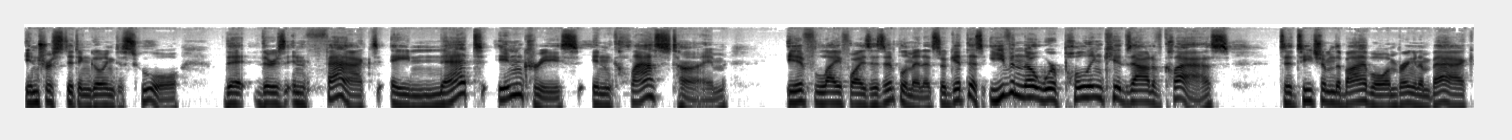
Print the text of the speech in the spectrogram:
interested in going to school that there's in fact a net increase in class time if LifeWise is implemented. So get this, even though we're pulling kids out of class to teach them the Bible and bringing them back,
